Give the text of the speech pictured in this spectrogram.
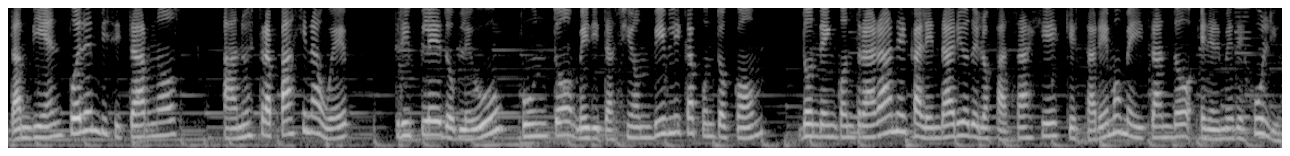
También pueden visitarnos a nuestra página web www.meditacionbiblica.com donde encontrarán el calendario de los pasajes que estaremos meditando en el mes de julio.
